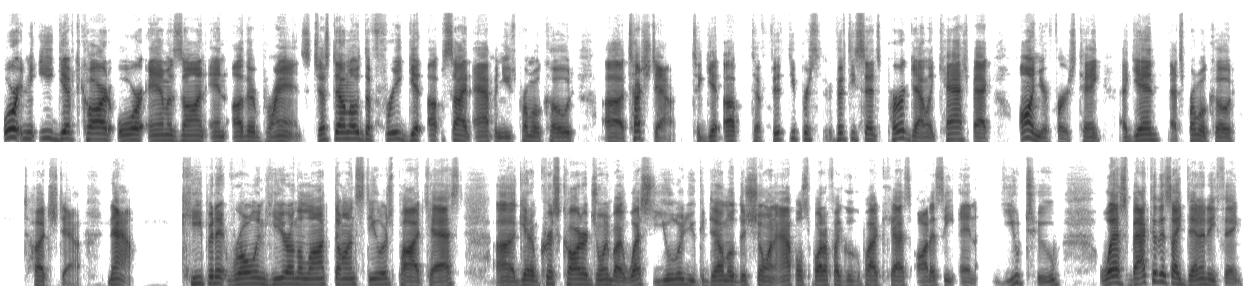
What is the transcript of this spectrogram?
or an e gift card, or Amazon and other brands. Just download the free Get Upside app and use promo code uh, Touchdown to get up to 50, 50 cents per gallon cash back on your first tank. Again, that's promo code Touchdown. Now, keeping it rolling here on the Locked On Steelers podcast. Uh, again, I'm Chris Carter, joined by Wes Uhler. You can download this show on Apple, Spotify, Google Podcasts, Odyssey, and YouTube. Wes, back to this identity thing.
